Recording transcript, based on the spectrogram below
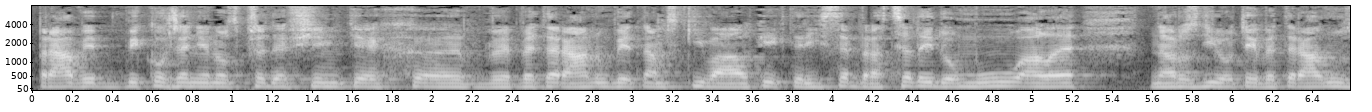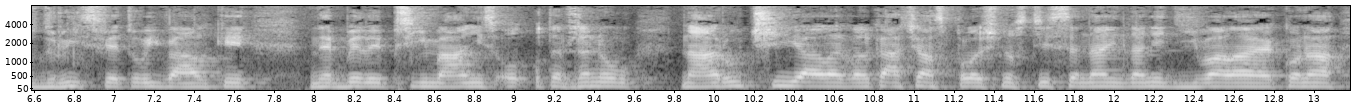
právě vykořeněnost především těch veteránů větnamské války, kteří se vraceli domů, ale na rozdíl od těch veteránů z druhé světové války nebyli přijímáni s otevřenou náručí, ale velká část společnosti se na, na ně dívala jako na uh,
